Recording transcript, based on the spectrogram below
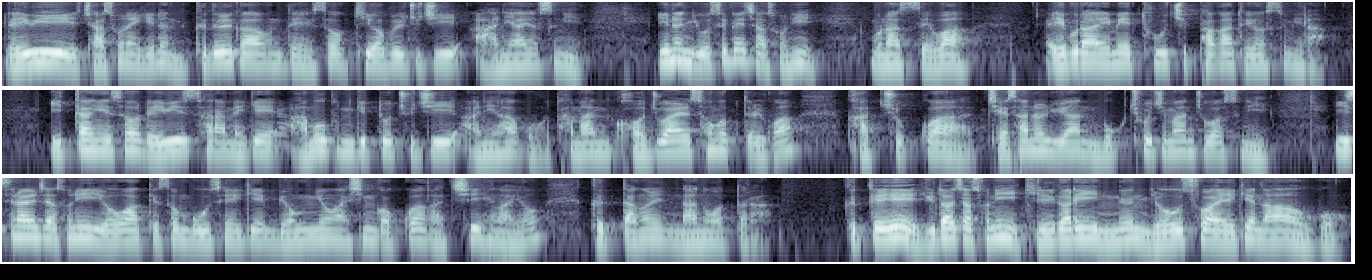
레위 자손에게는 그들 가운데에서 기업을 주지 아니하였으니 이는 요셉의 자손이 문하세와 에브라임의 두 지파가 되었음이라 이 땅에서 레위 사람에게 아무 분깃도 주지 아니하고 다만 거주할 성읍들과 가축과 재산을 위한 목초지만 주었으니 이스라엘 자손이 여호와께서 모세에게 명령하신 것과 같이 행하여 그 땅을 나누었더라. 그때에 유다 자손이 길갈에 있는 여호수아에게 나아오고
